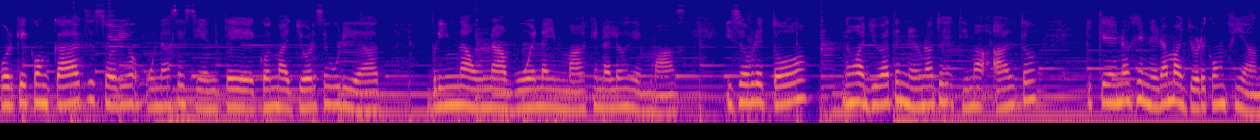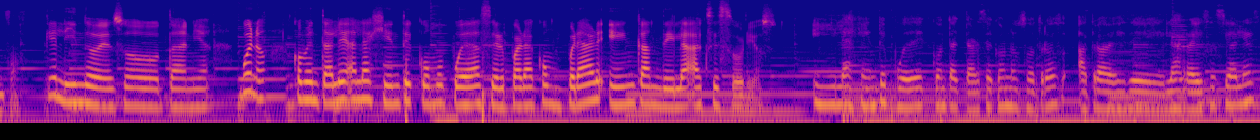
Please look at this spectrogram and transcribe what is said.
porque con cada accesorio una se siente con mayor seguridad, brinda una buena imagen a los demás y sobre todo nos ayuda a tener una autoestima alto y que nos genera mayor confianza. Qué lindo eso, Tania. Bueno, comentale a la gente cómo puede hacer para comprar en Candela accesorios. Y la gente puede contactarse con nosotros a través de las redes sociales.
